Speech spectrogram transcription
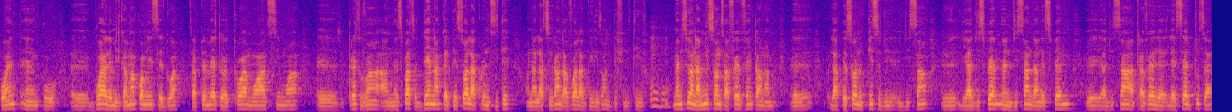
pour, un- un- pour euh, boire les médicaments comme il se doit, ça peut mettre trois mois, six mois. Et très souvent, en espace d'un an, quelle que soit la chronicité, on a l'assurance d'avoir la guérison définitive. Même si on a mis son, ça fait 20 ans, on a, euh, la personne pisse du, du sang, euh, il y a du, sperme, euh, du sang dans le sperme, euh, il y a du sang à travers les, les selles, tout ça.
